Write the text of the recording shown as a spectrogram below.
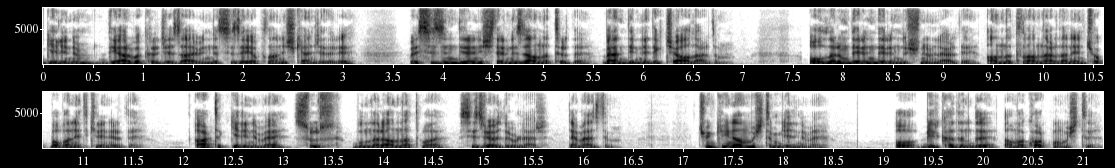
Gelinim Diyarbakır cezaevinde size yapılan işkenceleri ve sizin direnişlerinizi anlatırdı. Ben dinledikçe ağlardım. Oğullarım derin derin düşünürlerdi. Anlatılanlardan en çok baban etkilenirdi. Artık gelinime, sus, bunları anlatma, sizi öldürürler demezdim. Çünkü inanmıştım gelinime. O bir kadındı ama korkmamıştı.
